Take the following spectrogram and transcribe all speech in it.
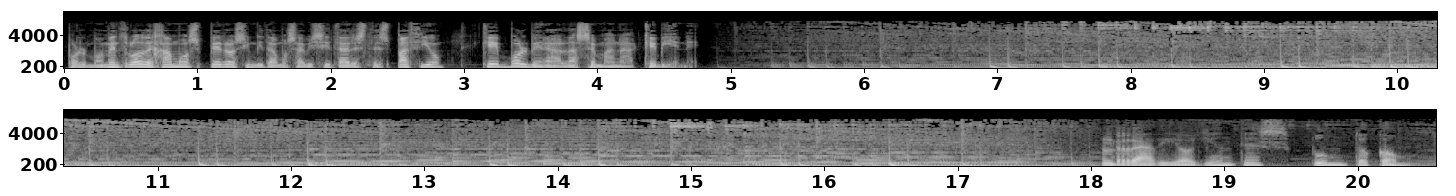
Por el momento lo dejamos, pero os invitamos a visitar este espacio que volverá la semana que viene. radioyentes.com.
